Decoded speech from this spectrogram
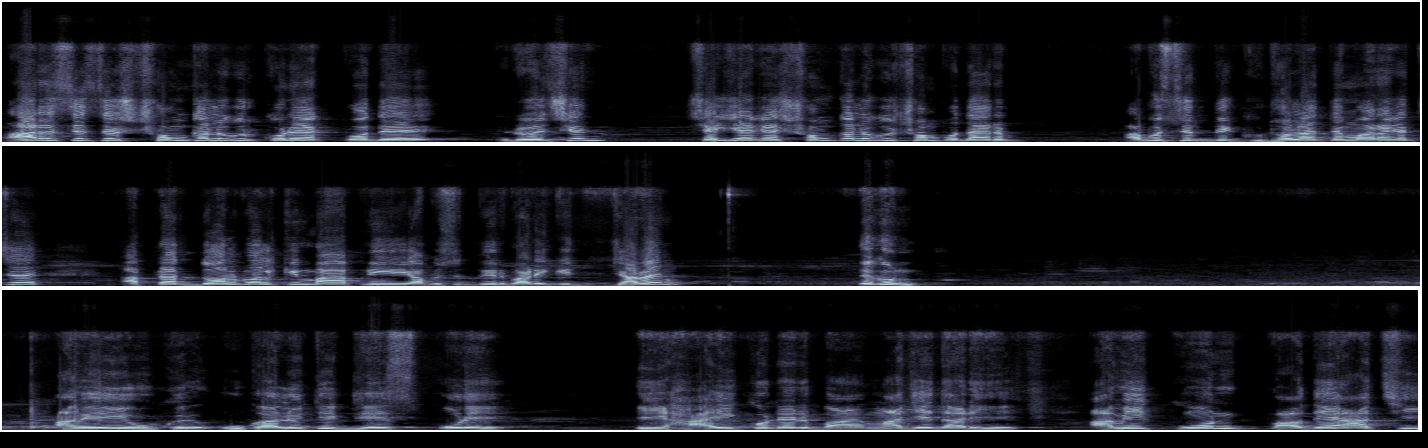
আর এস এস এর সংখ্যালঘুর কোন এক পদে রয়েছেন। সেই জায়গায় সংখ্যালঘু সম্প্রদায়ের আবু সিদ্দিক ঢোলাতে মারা গেছে। আপনার দলবল কিংবা আপনি আবু সিদ্দিকের বাড়ি কি যাবেন? দেখুন আমি এই উকি- উকালতি ড্রেস পরে এই হাইকোর্টের মাঝে দাঁড়িয়ে আমি কোন পদে আছি,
